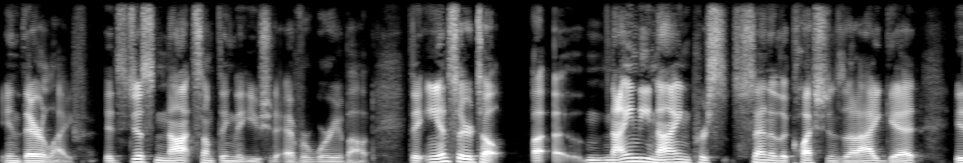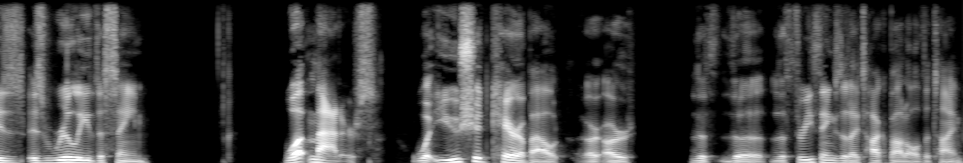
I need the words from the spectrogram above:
in their life. It's just not something that you should ever worry about. The answer to uh, 99% uh, of the questions that I get is is really the same. What matters, what you should care about are, are the the the three things that I talk about all the time.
